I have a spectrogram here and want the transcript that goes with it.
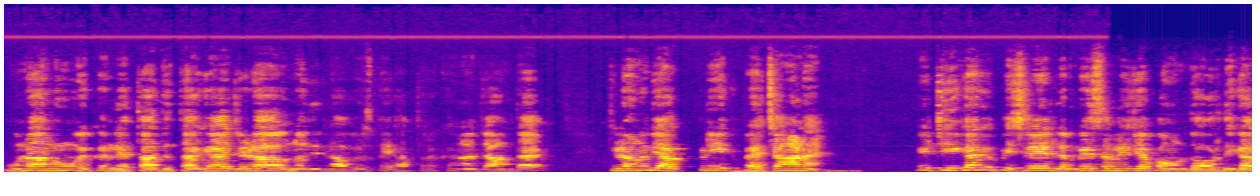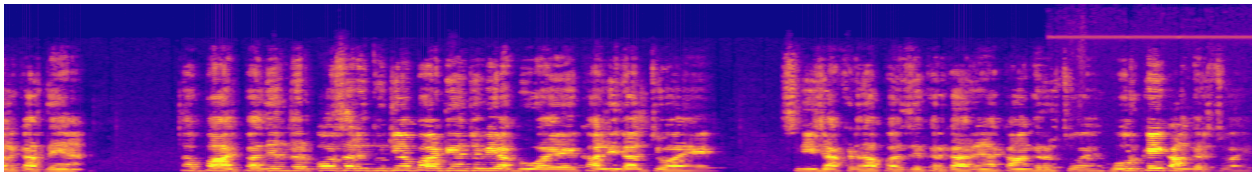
ਉਹਨਾਂ ਨੂੰ ਇੱਕ ਨੇਤਾ ਦਿੱਤਾ ਗਿਆ ਜਿਹੜਾ ਉਹਨਾਂ ਦੀ ਨਬਜ਼ ਤੇ ਹੱਥ ਰੱਖਣਾ ਜਾਣਦਾ ਹੈ, ਜਿਹੜਾ ਉਹਨਾਂ ਦੀ ਆਪਣੀ ਇੱਕ ਪਹਿਚਾਣ ਹੈ। ਇਹ ਠੀਕ ਹੈ ਕਿ ਪਿਛਲੇ ਲੰਬੇ ਸਮੇਂ 'ਚ ਆਪਾਂ ਹੁਣ ਦੌਰ ਦੀ ਗੱਲ ਕਰਦੇ ਹਾਂ। ਤਾਂ ਭਾਜਪਾ ਦੇ ਅੰਦਰ ਬਹੁਤ ਸਾਰੇ ਦੂਜੀਆਂ ਪਾਰਟੀਆਂ 'ਚ ਵੀ ਆਗੂ ਆਏ, ਅਕਾਲੀ ਦਲ 'ਚੋਂ ਆਏ, ਸੁਨੀਲ ਜਾਖੜ ਦਾ ਆਪਾਂ ਜ਼ਿਕਰ ਕਰ ਰਹੇ ਹਾਂ, ਕਾਂਗਰਸ 'ਚੋਂ ਆਏ, ਹੋਰ ਕਈ ਕਾਂਗਰਸ 'ਚੋਂ ਆਏ।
